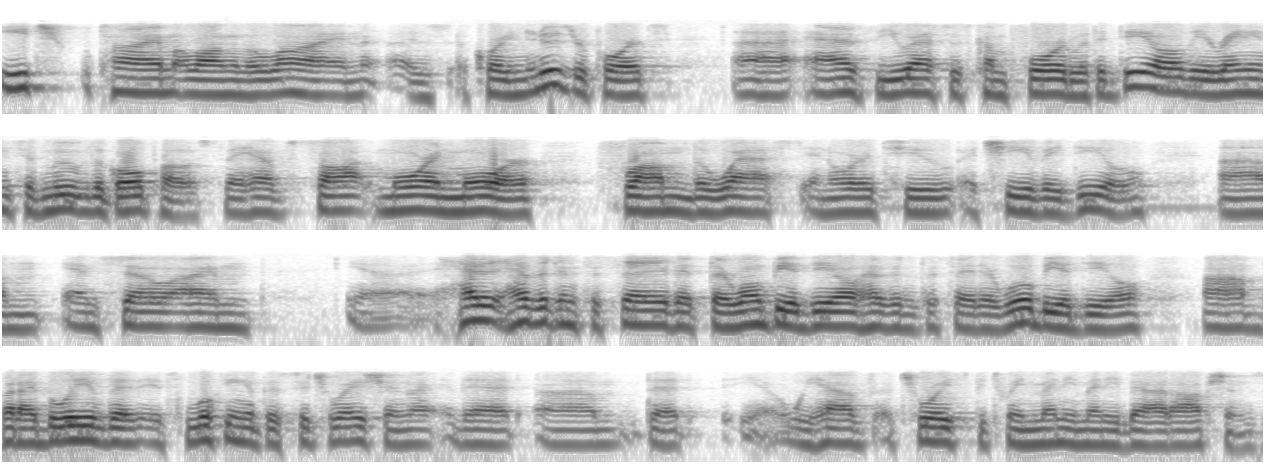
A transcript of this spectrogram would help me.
each time along the line, as according to news reports, uh, as the U.S. has come forward with a deal, the Iranians have moved the goalposts. They have sought more and more from the West in order to achieve a deal. Um, and so I'm uh, hesitant to say that there won't be a deal, hesitant to say there will be a deal. Uh, but I believe that it's looking at the situation that um, that you know, we have a choice between many, many bad options.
